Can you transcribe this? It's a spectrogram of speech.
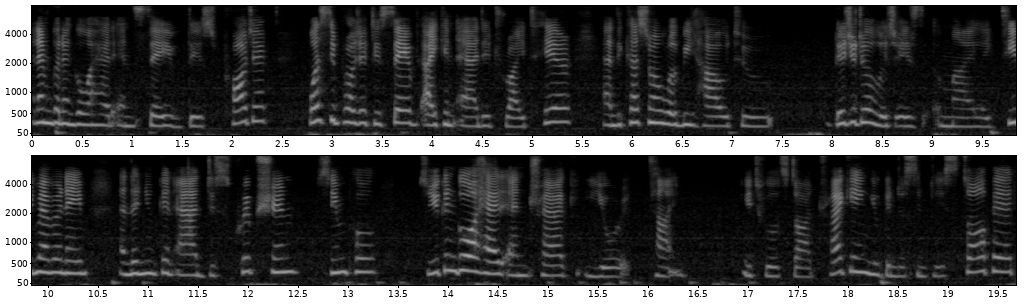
And i'm gonna go ahead and save this project. Once the project is saved i can add it right here. And the customer will be how to digital which is my like team member name. And then you can add description simple so you can go ahead and track your time. It will start tracking. You can just simply stop it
